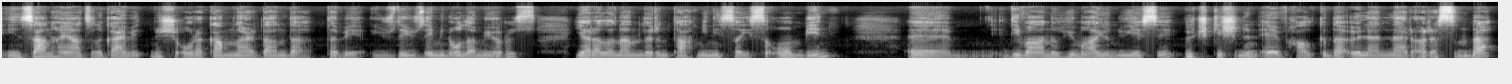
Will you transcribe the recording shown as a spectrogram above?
insan hayatını kaybetmiş. O rakamlardan da tabii %100 emin olamıyoruz. Yaralananların tahmini sayısı 10 bin e, Divanı Hümayun üyesi 3 kişinin ev halkı da ölenler arasında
